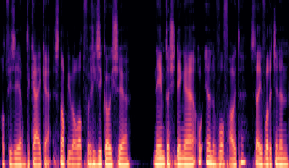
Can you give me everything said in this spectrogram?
adviseer om te kijken, snap je wel wat voor risico's je neemt als je dingen in een VOF houdt. Hè? Stel je voor dat je een,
